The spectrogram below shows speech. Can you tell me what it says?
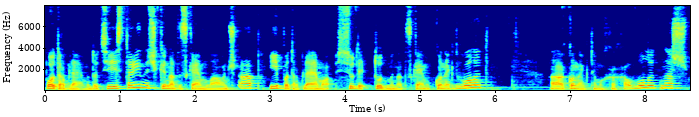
Потрапляємо до цієї сторіночки, натискаємо Launch Up і потрапляємо сюди. Тут ми натискаємо Connect Wallet. Конектимо HH Wallet наш.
